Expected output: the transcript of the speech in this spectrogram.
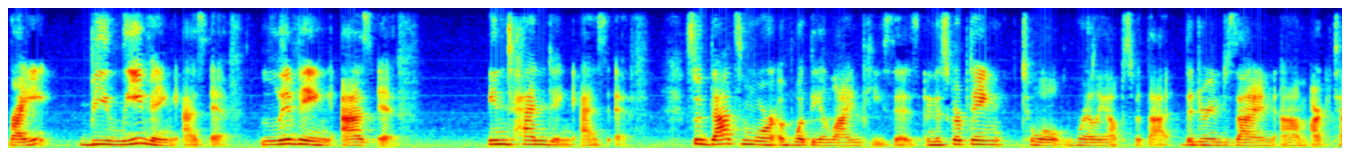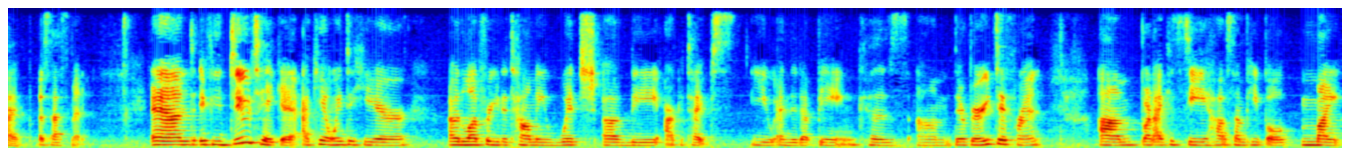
right? Believing as if, living as if, intending as if so that's more of what the align piece is. And the scripting tool really helps with that, the dream design um, archetype assessment. And if you do take it, I can't wait to hear. I would love for you to tell me which of the archetypes you ended up being because um, they're very different. Um, but I could see how some people might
